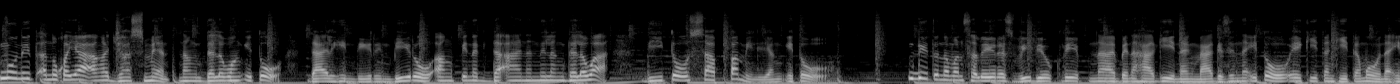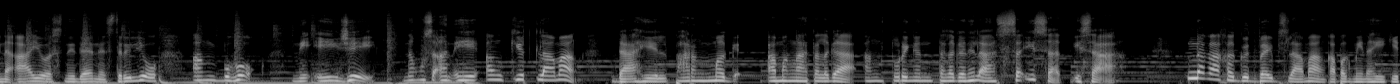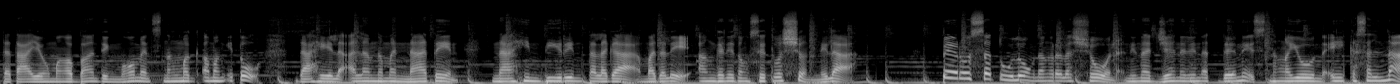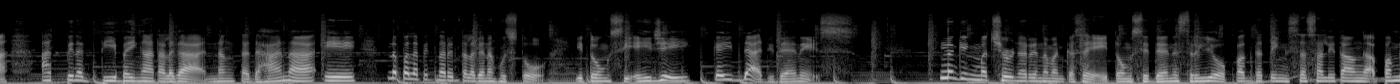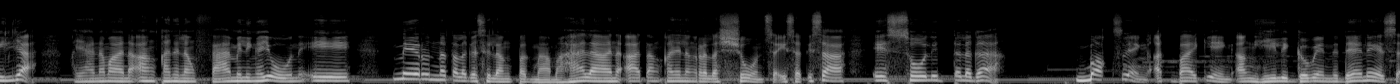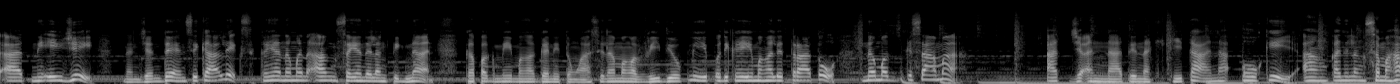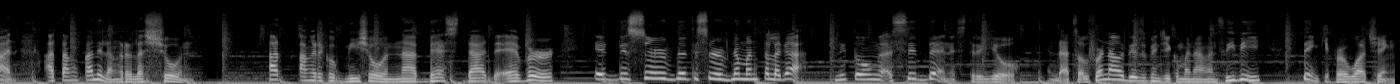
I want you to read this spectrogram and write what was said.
Ngunit ano kaya ang adjustment ng dalawang ito dahil hindi rin biro ang pinagdaanan nilang dalawa dito sa pamilyang ito. Dito naman sa latest video clip na binahagi ng magazine na ito eh kitang kita mo na inaayos ni Dennis Trillo ang buhok ni AJ na kung saan eh ang cute lamang dahil parang mag-ama nga talaga ang turingan talaga nila sa isa't isa. Nakaka-good vibes lamang kapag may nakikita tayong mga bonding moments ng mag-amang ito dahil alam naman natin na hindi rin talaga madali ang ganitong sitwasyon nila. Pero sa tulong ng relasyon ni na Jeneline at Dennis na ngayon ay kasal na at pinagtibay nga talaga ng tadhana eh napalapit na rin talaga ng husto itong si AJ kay Daddy Dennis. Naging mature na rin naman kasi itong si Dennis Trillo pagdating sa salitang pamilya. Kaya naman ang kanilang family ngayon eh meron na talaga silang pagmamahalan at ang kanilang relasyon sa isa't isa eh solid talaga. Boxing at biking ang hilig gawin ni Dennis at ni AJ. Nandyan din si Calix kaya naman ang saya nilang tignan kapag may mga ganito nga silang mga video clip o di kaya mga litrato na magkasama. At diyan natin nakikita na okay ang kanilang samahan at ang kanilang relasyon. At ang recognition na best dad ever, eh deserve na deserve naman talaga nitong si Dennis Trillo. And that's all for now. This has been G Kumanangan TV. Thank you for watching.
